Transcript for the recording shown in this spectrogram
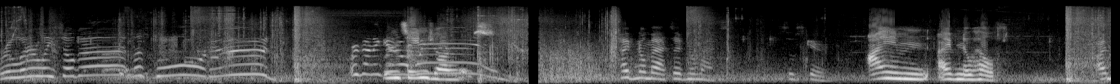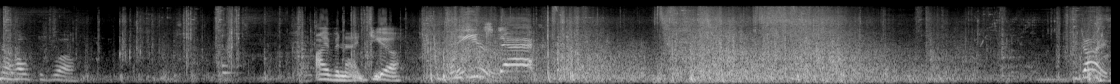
We're literally so good. Let's go, dude. We're gonna get insane, Jarvis. I have no mats. I have no mats. So scared. I am. I have no health. I have no health as well. I have an idea. One stack. He died.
